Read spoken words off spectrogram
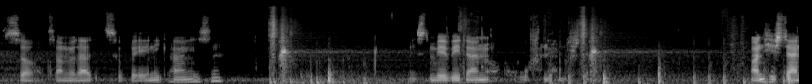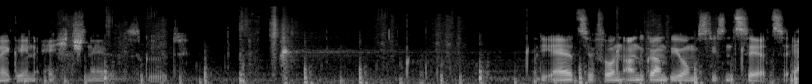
So, jetzt haben wir leider zu wenig Eisen. Müssen wir wieder einen Ofen hinstellen. Manche Steine gehen echt schnell, das ist gut. die Erze von Underground-Bioms, die sind sehr zäh.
